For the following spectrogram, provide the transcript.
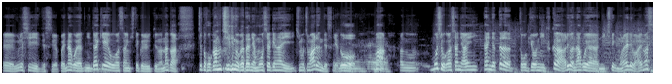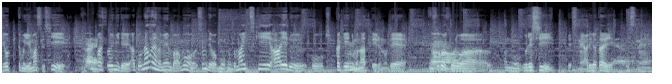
えー、嬉しいですよ。やっぱり名古屋にだけ小川さん来てくれるっていうのは、なんか、ちょっと他の地域の方には申し訳ない気持ちもあるんですけど、えー、まあ、あの、もし小川さんに会いたいんだったら東京に行くか、あるいは名古屋に来てもらえれば会えますよっても言えますし、はい、まあそういう意味で、あと名古屋のメンバーも、そういう意味ではもう本当毎月会える、こう、きっかけにもなっているので、すごいそれは、あの、嬉しいですね。ありがたいですね。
